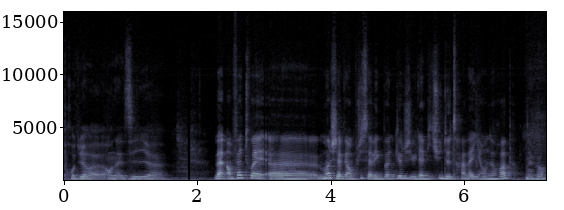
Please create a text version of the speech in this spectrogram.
produire en Asie. Bah, en fait, ouais, moi j'avais en plus avec Bonne Gueule, j'ai eu l'habitude de travailler en Europe. D'accord.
